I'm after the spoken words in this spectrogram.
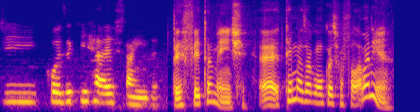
de coisa que resta ainda. Perfeitamente. É, tem mais alguma coisa para falar, Marinha?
